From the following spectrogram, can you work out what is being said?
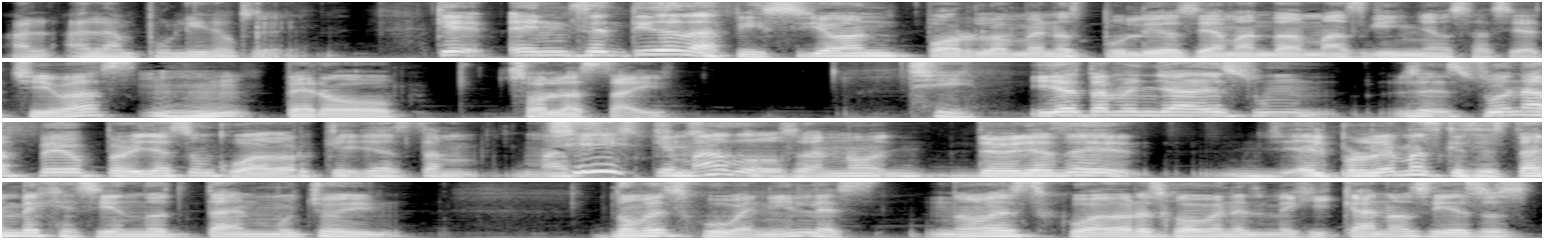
Al- Alan Pulido, Sí. que Que en sentido de afición, por lo menos Pulido se ha mandado más guiños hacia Chivas, pero solo hasta ahí. sí. Y ya también ya es un. Suena feo, pero ya es un jugador que ya está más Sí, sí, quemado. O sea, no. Deberías de. El problema es que se está envejeciendo tan mucho y no ves juveniles, no ves jugadores jóvenes mexicanos y eso es,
